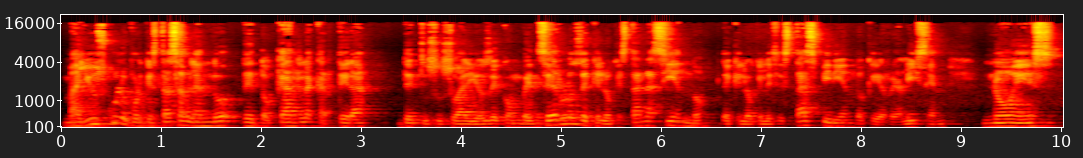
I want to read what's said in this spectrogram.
mayúsculo porque estás hablando de tocar la cartera de tus usuarios, de convencerlos de que lo que están haciendo, de que lo que les estás pidiendo que realicen no es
